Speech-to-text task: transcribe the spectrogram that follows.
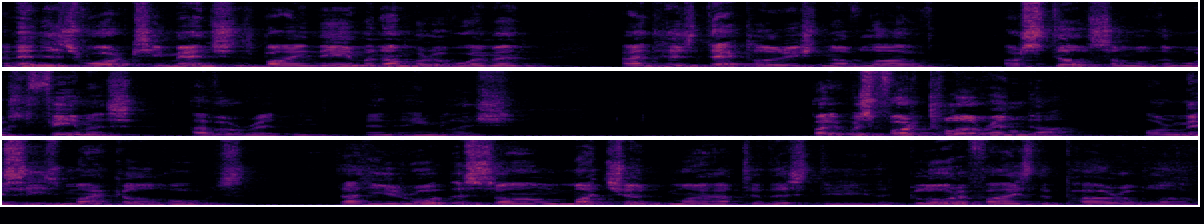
and in his works he mentions by name a number of women, and his declaration of love are still some of the most famous ever written in English. But it was for Clarinda, or Mrs. McLehose, that he wrote the song much admired to this day that glorifies the power of love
